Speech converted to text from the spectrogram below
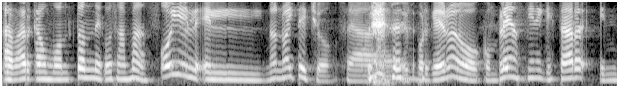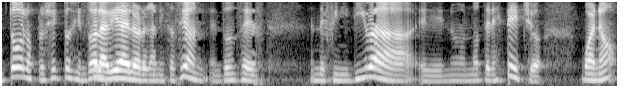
abarca un montón de cosas más. Hoy el, no, no hay techo, o sea, porque de nuevo, compliance tiene que estar en todos los proyectos y en toda la vida de la organización. Entonces, en definitiva, eh, no, no, tenés techo. Bueno,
